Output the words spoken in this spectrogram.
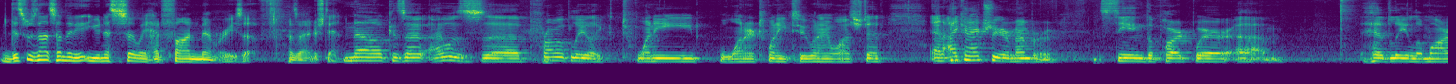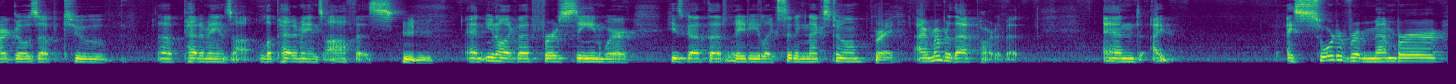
This was not something that you necessarily had fond memories of, as I understand. No, because I, I was uh, probably like 21 or 22 when I watched it. And I can actually remember seeing the part where um, Hedley Lamar goes up to uh, Petomane's, o- Le Petomane's office. And, you know, like that first scene where he's got that lady like sitting next to him. Right. I remember that part of it. And I I sort of remember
